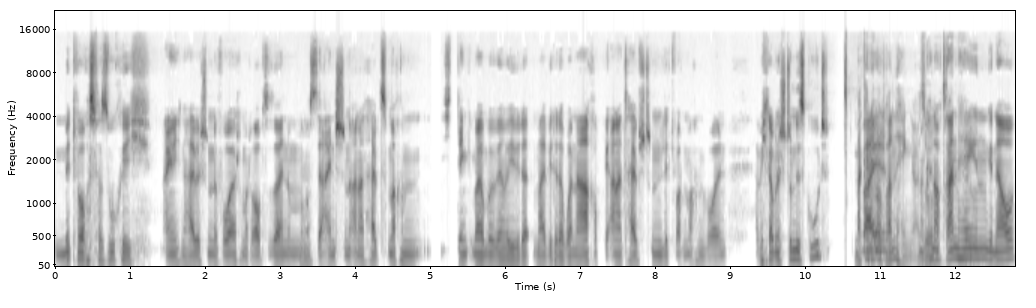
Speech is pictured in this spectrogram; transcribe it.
Mittwochs versuche ich eigentlich eine halbe Stunde vorher schon mal drauf zu sein, um Mhm. aus der einen Stunde anderthalb zu machen. Ich denke immer, wenn wir wieder, mal wieder darüber nach, ob wir anderthalb Stunden Litwoch machen wollen. Aber ich glaube, eine Stunde ist gut. Man kann ja noch dranhängen. Also, Man kann auch dranhängen, genau.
